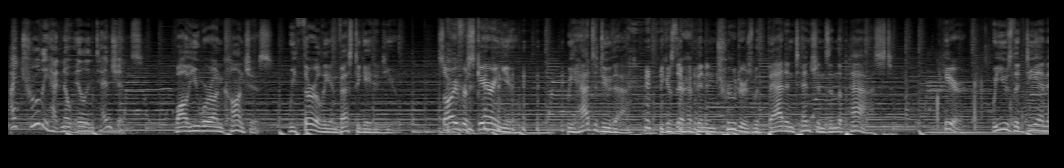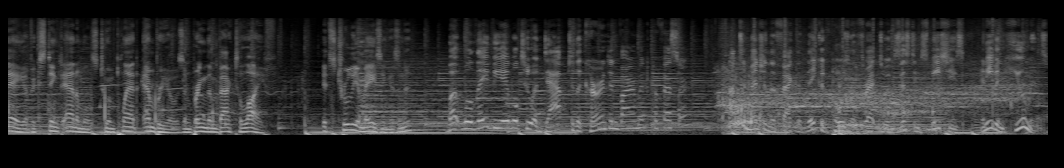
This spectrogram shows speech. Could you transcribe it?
I truly had no ill intentions. While you were unconscious, we thoroughly investigated you. Sorry for scaring you. We had to do that because there have been intruders with bad intentions in the past. Here, we use the DNA of extinct animals to implant embryos and bring them back to life. It's truly amazing, isn't it? But will they be able to adapt to the current environment, Professor? Not to mention the fact that they could pose a threat to existing species and even humans.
